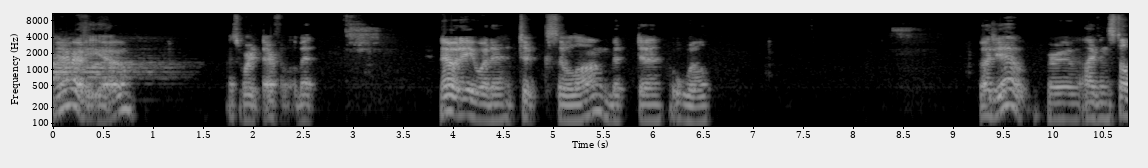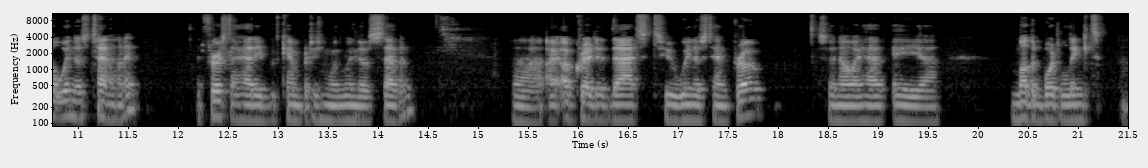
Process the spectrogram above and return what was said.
There we go. Was worried there for a little bit. No idea what it took so long, but uh, oh well. But yeah, I've installed Windows 10 on it. At first I had a bootcamp partition with Windows 7. Uh, I upgraded that to Windows 10 Pro, so now I have a uh, motherboard linked uh,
